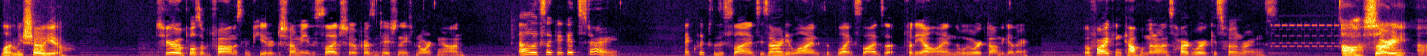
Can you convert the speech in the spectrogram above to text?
Let me show you. Shiro pulls up a file on his computer to show me the slideshow presentation that he's been working on. Oh, looks like a good start. I click through the slides. He's already lined the blank slides up for the outline that we worked on together. Before I can compliment on his hard work, his phone rings. Oh, sorry. Uh,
